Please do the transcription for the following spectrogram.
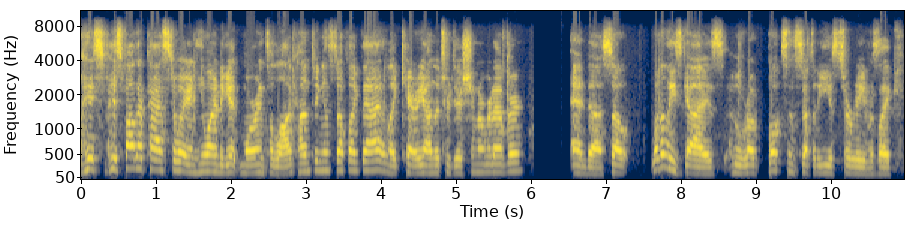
his his father passed away and he wanted to get more into log hunting and stuff like that and like carry on the tradition or whatever. And uh so one of these guys who wrote books and stuff that he used to read was like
